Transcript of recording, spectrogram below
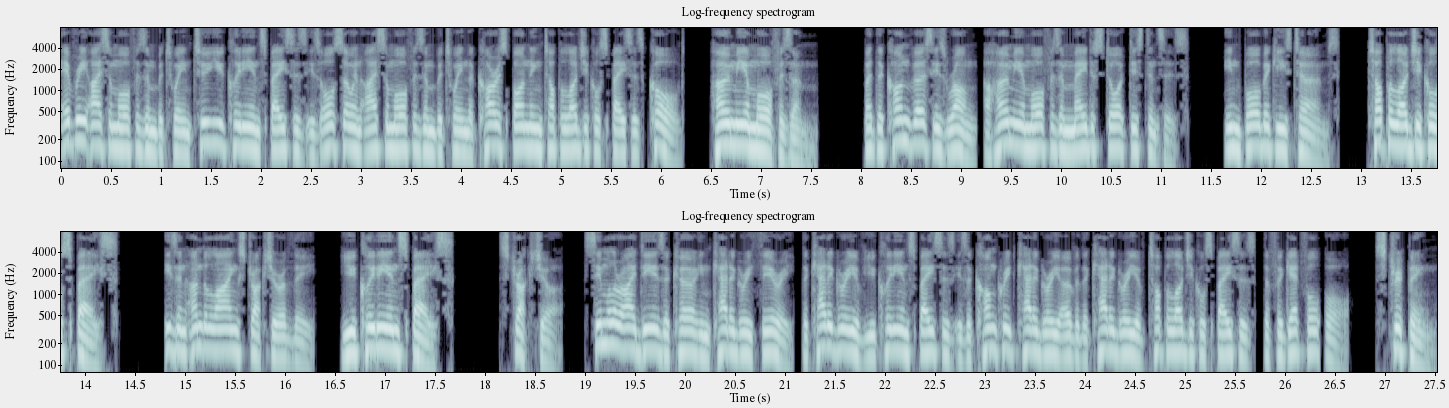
Every isomorphism between two Euclidean spaces is also an isomorphism between the corresponding topological spaces called homeomorphism. But the converse is wrong, a homeomorphism may distort distances. In Bourbaki's terms, topological space is an underlying structure of the Euclidean space structure. Similar ideas occur in category theory. The category of Euclidean spaces is a concrete category over the category of topological spaces. The forgetful or stripping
